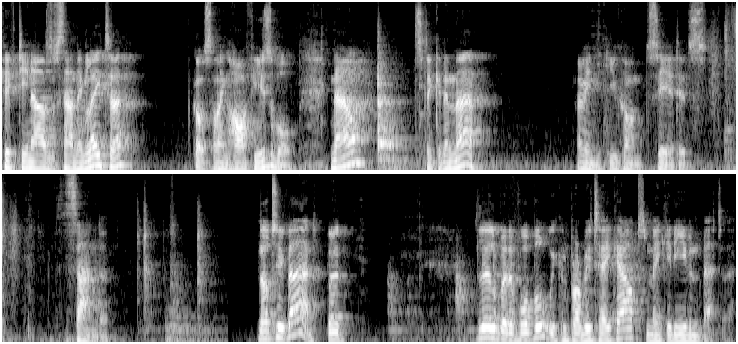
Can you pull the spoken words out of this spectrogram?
15 hours of sanding later, got something half usable. Now, stick it in there. I mean, you can't see it, it's, it's a sander. Not too bad, but a little bit of wobble we can probably take out and make it even better.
